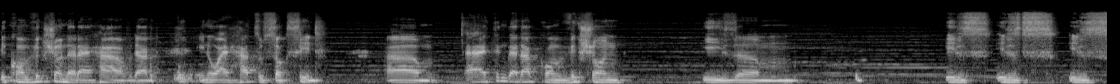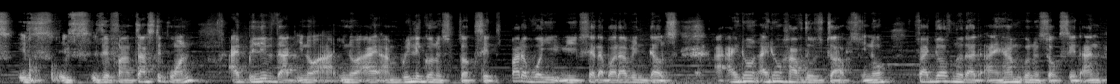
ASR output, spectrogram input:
the conviction that I have that you know I had to succeed. Um, I think that that conviction is um, is, is is is is is a fantastic one. I believe that you know I, you know I am really going to succeed. Part of what you, you said about having doubts, I, I, don't I don't have those doubts. You know, so I just know that I am going to succeed, and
